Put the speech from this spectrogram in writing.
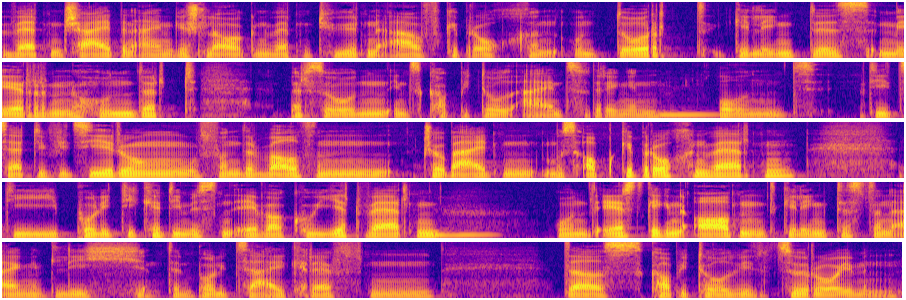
werden Scheiben eingeschlagen, werden Türen aufgebrochen und dort gelingt es mehreren hundert Personen ins Kapitol einzudringen. Mhm. Und die Zertifizierung von der Wahl von Joe Biden muss abgebrochen werden. Die Politiker, die müssen evakuiert werden. Mhm. Und erst gegen Abend gelingt es dann eigentlich den Polizeikräften, das Kapitol wieder zu räumen.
